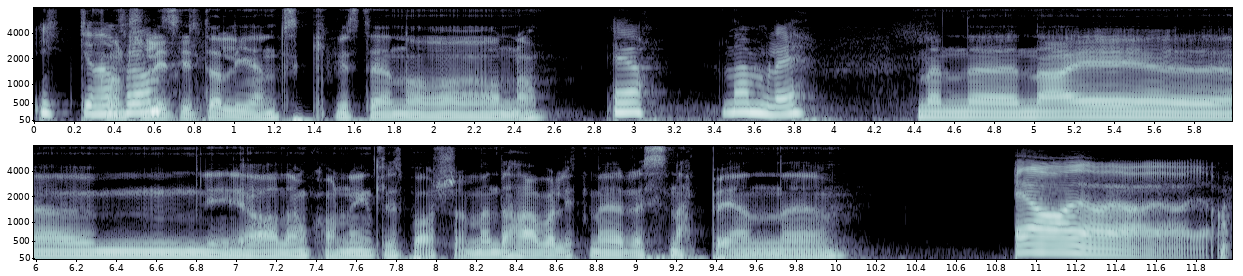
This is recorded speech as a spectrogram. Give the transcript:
Ikke noe Kanskje fransk. litt italiensk, hvis det er noe annet. Ja, Nemlig. Men eh, nei eh, um, Ja, de kan egentlig spare seg, men det her var litt mer snappy enn eh, Ja, ja, ja, ja. ja.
